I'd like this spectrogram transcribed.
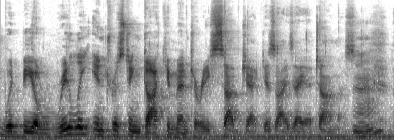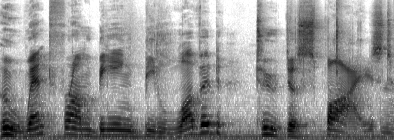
would be a really interesting documentary subject is Isiah Thomas, mm-hmm. who went from being beloved to despised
